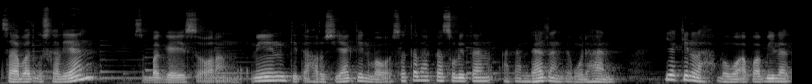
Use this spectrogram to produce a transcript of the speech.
Sahabatku sekalian, sebagai seorang mukmin, kita harus yakin bahwa setelah kesulitan akan datang kemudahan. Yakinlah bahwa apabila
